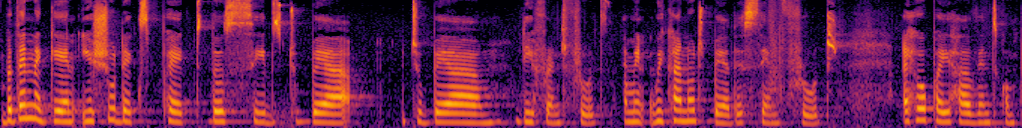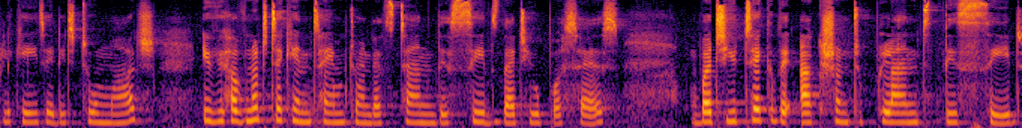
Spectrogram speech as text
But then again, you should expect those seeds to bear to bear different fruits. I mean, we cannot bear the same fruit. I hope I haven't complicated it too much. If you have not taken time to understand the seeds that you possess, but you take the action to plant this seed,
